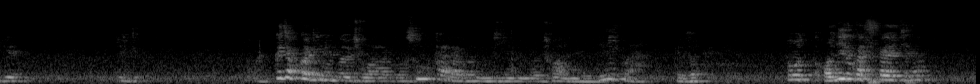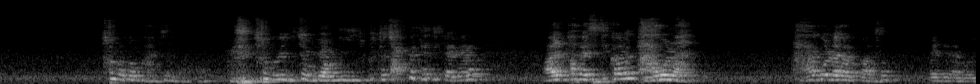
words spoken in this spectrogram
이게 이렇게 끄적거리는 걸 좋아하고 손가락을 움직이는 걸 좋아하는 애들이구나. 그래서 또 어디로 갔을까요 제가? 천호동 갔지 뭐. 그래서 천호동 이쪽 여기 이부터 저 끝에까지 알파벳 스티커는 다 골라 다 골라 갖고 와서 애들하고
